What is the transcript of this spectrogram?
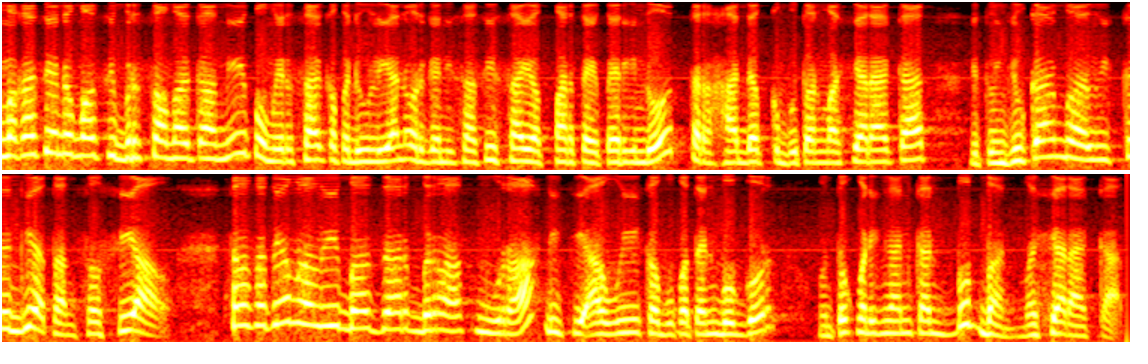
Terima kasih Anda masih bersama kami, pemirsa kepedulian organisasi sayap Partai Perindo terhadap kebutuhan masyarakat ditunjukkan melalui kegiatan sosial. Salah satunya melalui bazar beras murah di Ciawi, Kabupaten Bogor untuk meringankan beban masyarakat.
